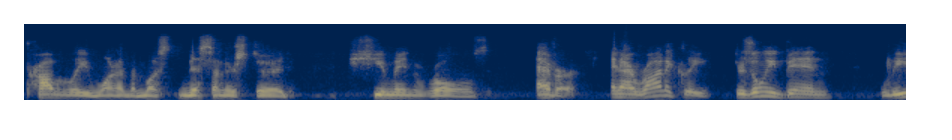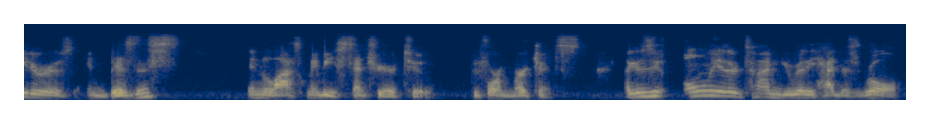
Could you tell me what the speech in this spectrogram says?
probably one of the most misunderstood human roles ever. And ironically there's only been leaders in business in the last maybe century or two before merchants. Like it's the only other time you really had this role.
